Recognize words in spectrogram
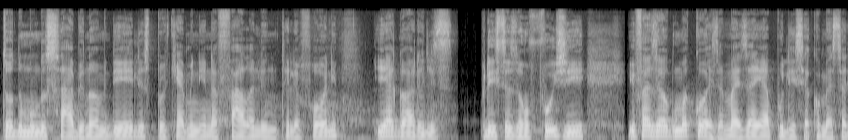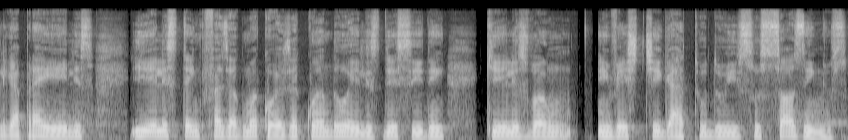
todo mundo sabe o nome deles, porque a menina fala ali no telefone. E agora eles precisam fugir e fazer alguma coisa, mas aí a polícia começa a ligar para eles e eles têm que fazer alguma coisa quando eles decidem que eles vão investigar tudo isso sozinhos.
